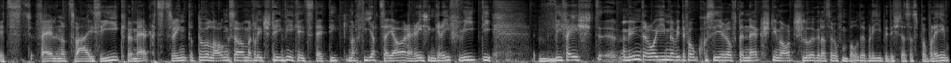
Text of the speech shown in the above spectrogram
Jetzt fehlen noch zwei Siege. Bemerkt das Winterthur langsam ein bisschen die Stimmung. Jetzt der Titel nach 14 Jahren, er ist in Griffweite. Wie fest müsst ihr euch immer wieder fokussieren auf den nächsten Match, schauen, dass ihr auf dem Boden bleibt? Ist das ein Problem?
